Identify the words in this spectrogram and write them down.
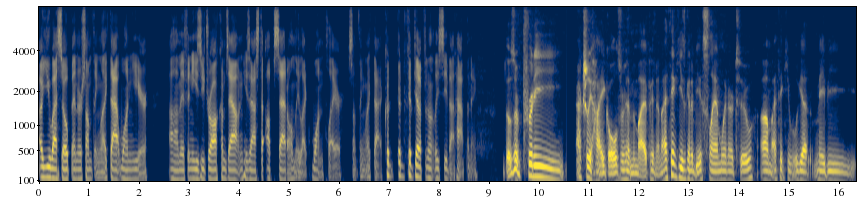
a US Open or something like that one year. Um, if an easy draw comes out and he's asked to upset only like one player, something like that. Could could, could definitely see that happening. Those are pretty actually high goals for him, in my opinion. I think he's going to be a slam winner too. Um, I think he will get maybe.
